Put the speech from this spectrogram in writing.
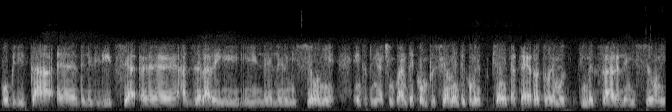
mobilità, eh, dell'edilizia, eh, azzerare i, i, le, le, emissioni entro il 2050 e complessivamente come pianeta Terra dovremo dimezzare le emissioni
